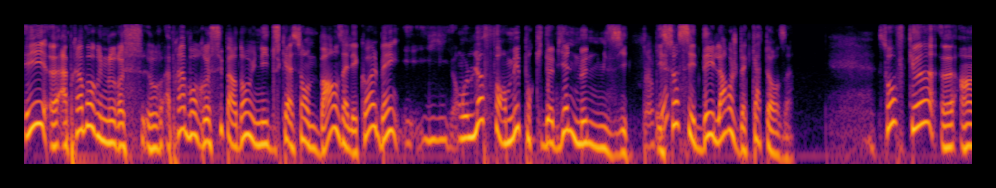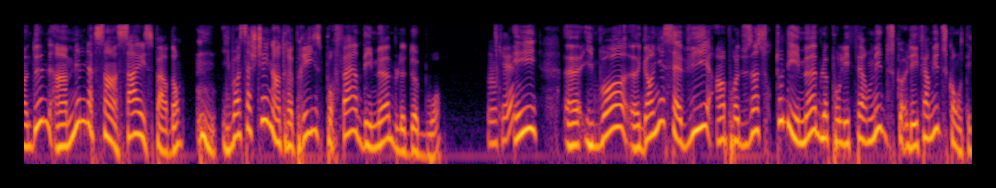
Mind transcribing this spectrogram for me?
Et euh, après avoir, une reçu, euh, après avoir reçu pardon, une éducation de base à l'école, ben, il- on l'a formé pour qu'il devienne menuisier. Et ça, c'est dès l'âge de 14 ans. Sauf que euh, en, deux- en 1916, pardon, il va s'acheter une entreprise pour faire des meubles de bois. Et euh, il va euh, gagner sa vie en produisant surtout des meubles là, pour les fermiers du, co- les fermiers du comté.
